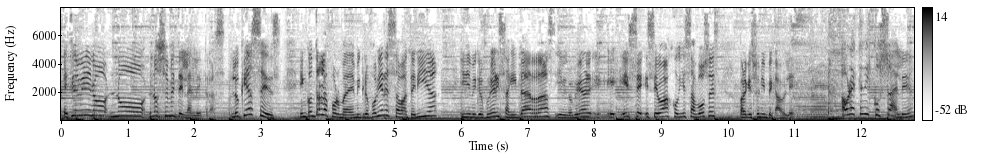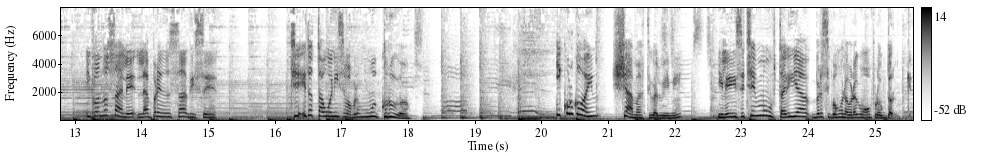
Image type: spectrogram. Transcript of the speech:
Steve Albini no, no, no se mete en las letras. Lo que hace es encontrar la forma de microfonear esa batería y de microfonear esas guitarras y de microfonear eh, eh, ese, ese bajo y esas voces para que suene impecable. Ahora este disco sale y cuando sale la prensa dice, che, esto está buenísimo, pero es muy crudo. Y Kurt Cobain llama a Steve Albini y le dice, che, me gustaría ver si podemos laburar como vos productor. ¿Qué,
